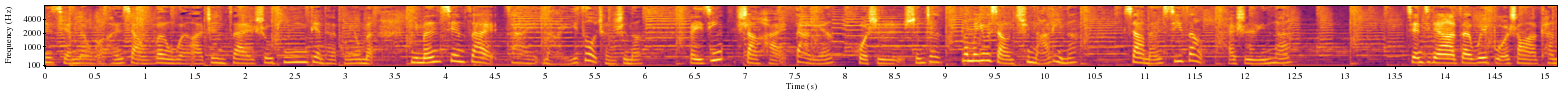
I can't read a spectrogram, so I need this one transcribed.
之前呢，我很想问问啊，正在收听电台的朋友们，你们现在在哪一座城市呢？北京、上海、大连，或是深圳？那么又想去哪里呢？厦门、西藏还是云南？前几天啊，在微博上啊看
